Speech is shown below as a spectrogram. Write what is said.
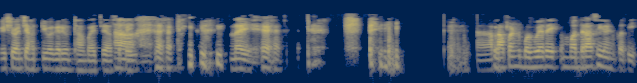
पेशव्यांचे हत्ती वगैरे येऊन थांबायचे असं काही. नाही. आता आपण बघूयात एक मद्रासी गणपती.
